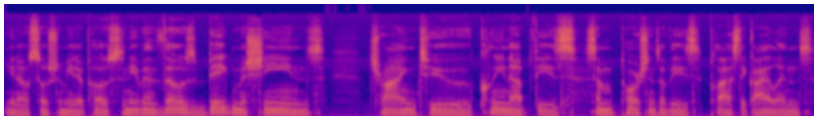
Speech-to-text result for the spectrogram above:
you know, social media posts, and even those big machines trying to clean up these some portions of these plastic islands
